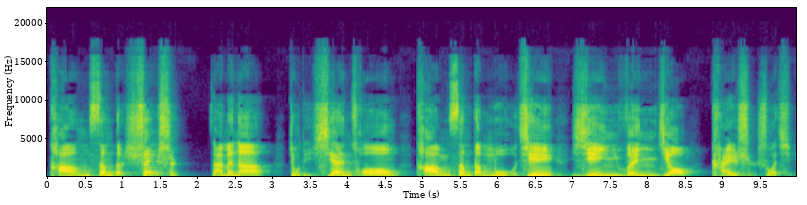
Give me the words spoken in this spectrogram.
唐僧的身世，咱们呢就得先从唐僧的母亲殷温娇开始说起。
